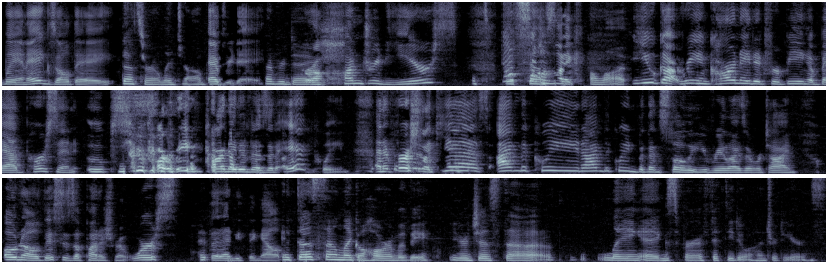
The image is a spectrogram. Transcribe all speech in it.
laying eggs all day. That's her only job. Every day. Every day. For a hundred years? It's, that sounds like a lot. You got reincarnated for being a bad person. Oops, you got reincarnated as an ant queen. And at first you're like, yes, I'm the queen, I'm the queen. But then slowly you realize over time, oh no, this is a punishment worse it, than anything else. It does sound like a horror movie. You're just uh, laying eggs for 50 to 100 years.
